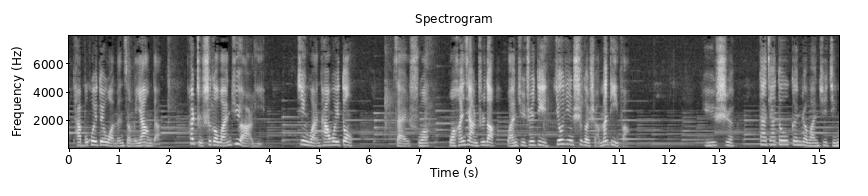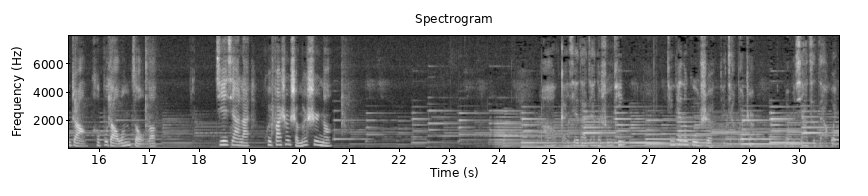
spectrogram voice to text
他不会对我们怎么样的，他只是个玩具而已。尽管他会动。再说，我很想知道玩具之地究竟是个什么地方。于是，大家都跟着玩具警长和不倒翁走了。接下来会发生什么事呢？收听，今天的故事就讲到这儿。我们下次再会。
